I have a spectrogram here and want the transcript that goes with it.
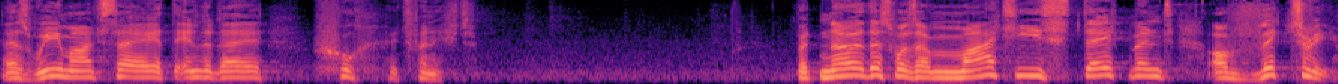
As we might say at the end of the day, it's finished. But no, this was a mighty statement of victory.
